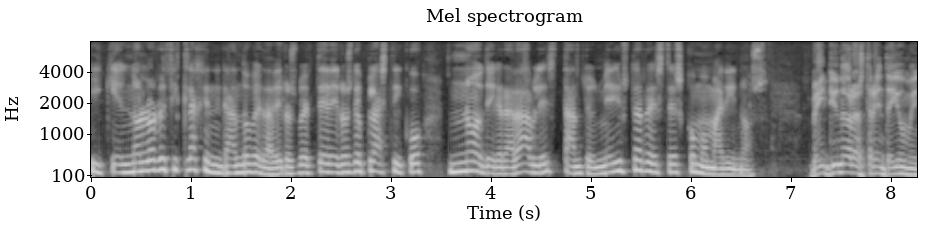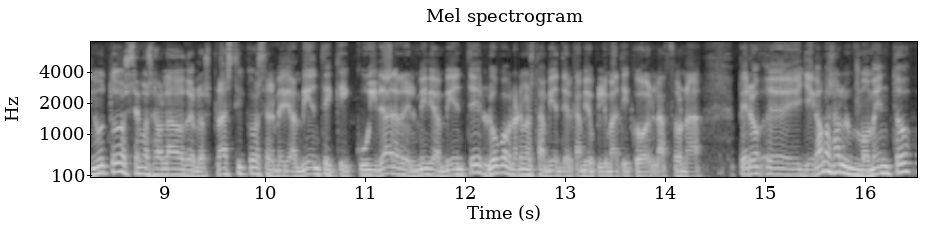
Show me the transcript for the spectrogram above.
y quien no lo recicla generando verdaderos vertederos de plástico no degradables tanto en medios terrestres como marinos. 21 horas 31 minutos, hemos hablado de los plásticos, el medio ambiente, que cuidar del medio ambiente, luego hablaremos también del cambio climático en la zona, pero eh, llegamos al momento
